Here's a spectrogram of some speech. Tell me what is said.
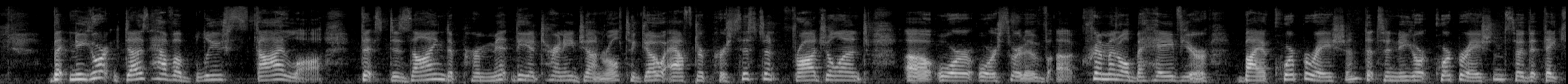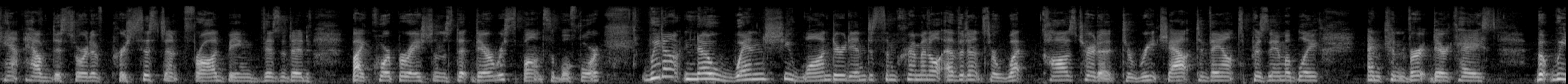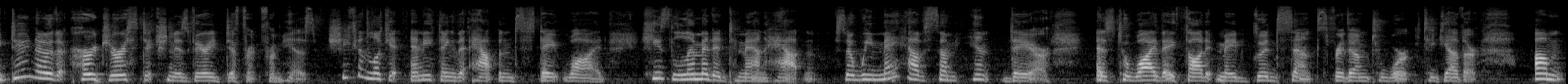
But New York does have a blue sky law that's designed to permit the attorney general to go after persistent, fraudulent, uh, or or sort of uh, criminal behavior by a corporation that's a New York corporation, so that they can't have this sort of persistent fraud being visited by corporations that they're responsible for. We don't know when she wandered into some criminal evidence or what caused her to, to reach out to Vance, presumably, and convert their case. But we do know that her jurisdiction is very different from his. She can look at anything that happens statewide. He's limited to Manhattan. So we may have some hint there as to why they thought it made good sense for them to work together. Um,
